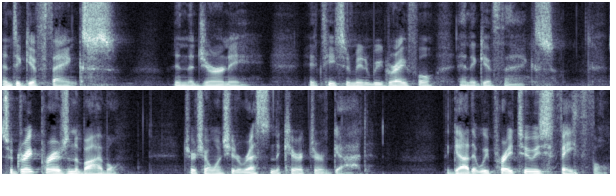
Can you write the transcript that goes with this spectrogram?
and to give thanks in the journey. It teaches me to be grateful and to give thanks. So, great prayers in the Bible. Church, I want you to rest in the character of God. The God that we pray to is faithful.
